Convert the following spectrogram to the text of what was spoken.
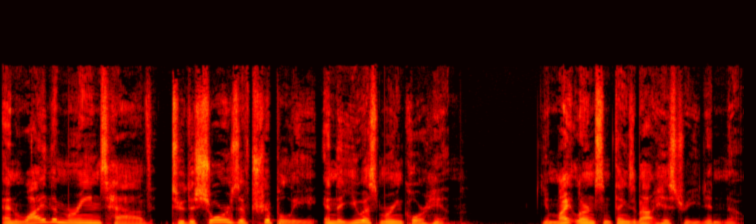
and why the Marines have To the Shores of Tripoli in the U.S. Marine Corps hymn. You might learn some things about history you didn't know.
